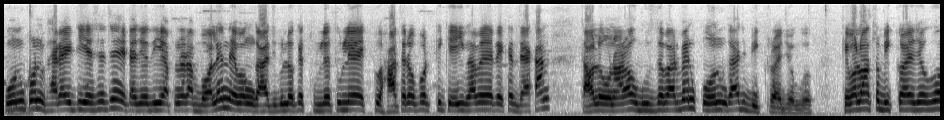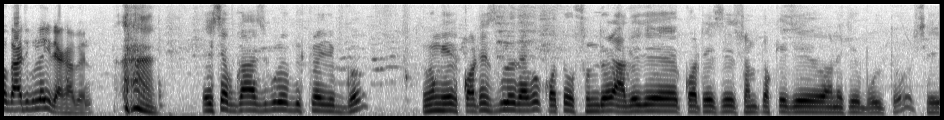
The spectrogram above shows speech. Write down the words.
কোন কোন ভ্যারাইটি এসেছে এটা যদি আপনারা বলেন এবং গাছগুলোকে তুলে তুলে একটু হাতের ওপর ঠিক এইভাবে রেখে দেখান তাহলে ওনারাও বুঝতে পারবেন কোন গাছ বিক্রয়যোগ্য। কেবলমাত্র বিক্রয়যোগ্য গাছগুলোই দেখাবেন। এইসব গাছগুলো বিক্রয়যোগ্য। এবং এর কটেজগুলো দেখো কত সুন্দর। আগে যে কটেজের সম্পর্কে যে অনেকে বলতো সেই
